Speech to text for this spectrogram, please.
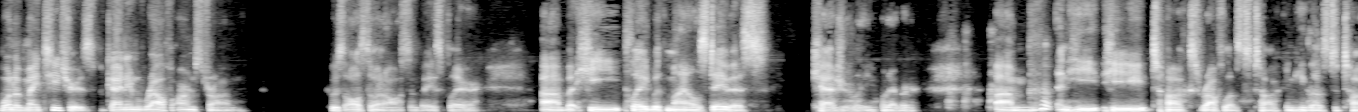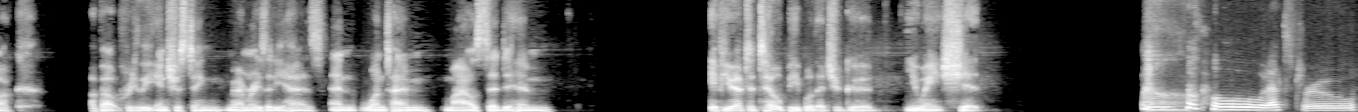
one of my teachers, a guy named Ralph Armstrong, who's also an awesome bass player. Um, but he played with Miles Davis casually, whatever. Um, and he he talks. Ralph loves to talk, and he loves to talk about really interesting memories that he has. And one time, Miles said to him, if you have to tell people that you're good, you ain't shit. Oh, that's true.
